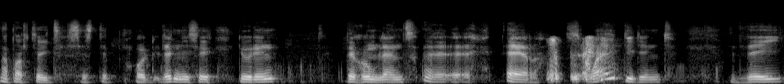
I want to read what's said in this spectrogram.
apartheid system, or let me say during the homeland uh, era. So why didn't they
